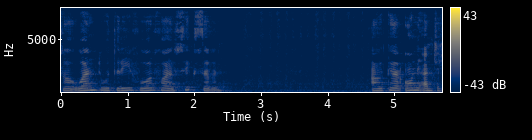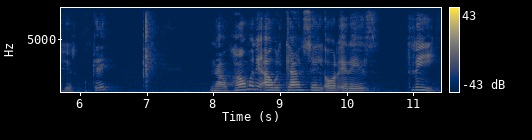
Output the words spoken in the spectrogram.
So one, two, three, four, five, six, seven. I will color only until here, okay? Now, how many I will cancel or erase? Three.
